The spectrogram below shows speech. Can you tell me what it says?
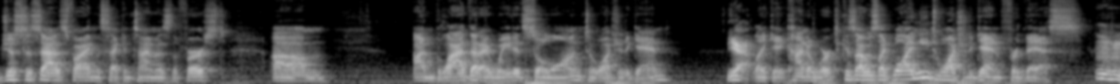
just as satisfying the second time as the first. Um, I'm glad that I waited so long to watch it again. yeah. Like it kind of worked because I was like, well, I need to watch it again for this. hmm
